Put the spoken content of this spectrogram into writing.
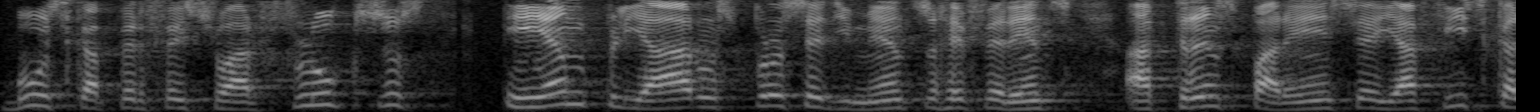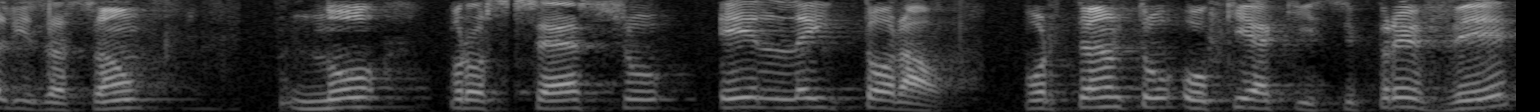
busca aperfeiçoar fluxos e ampliar os procedimentos referentes à transparência e à fiscalização no processo eleitoral. Portanto, o que aqui se prevê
